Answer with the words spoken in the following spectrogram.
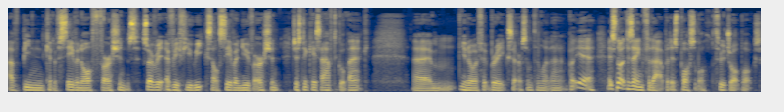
I've been kind of saving off versions. So every every few weeks I'll save a new version just in case I have to go back. Um, you know, if it breaks it or something like that. But yeah, it's not designed for that, but it's possible through Dropbox.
